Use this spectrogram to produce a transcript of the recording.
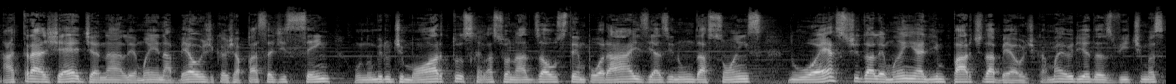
A tragédia na Alemanha e na Bélgica já passa de 100 o número de mortos relacionados aos temporais e às inundações no oeste da Alemanha e ali em parte da Bélgica. A maioria das vítimas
